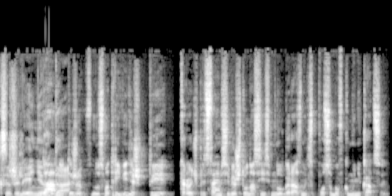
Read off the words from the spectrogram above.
К сожалению, да. Да, но ты же, ну смотри, видишь, ты, короче, представим себе, что у нас есть много разных способов коммуникации.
